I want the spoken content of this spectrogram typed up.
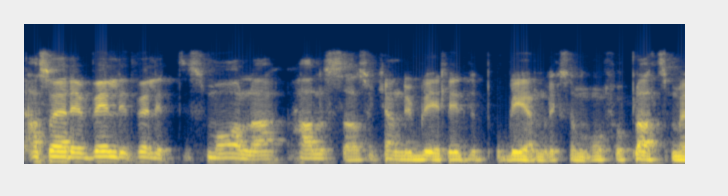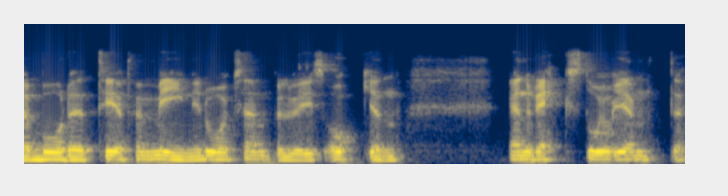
alltså är det väldigt, väldigt smala halsar så kan det bli ett litet problem liksom att få plats med både T5 Mini då exempelvis och en, en Rex då jämte.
